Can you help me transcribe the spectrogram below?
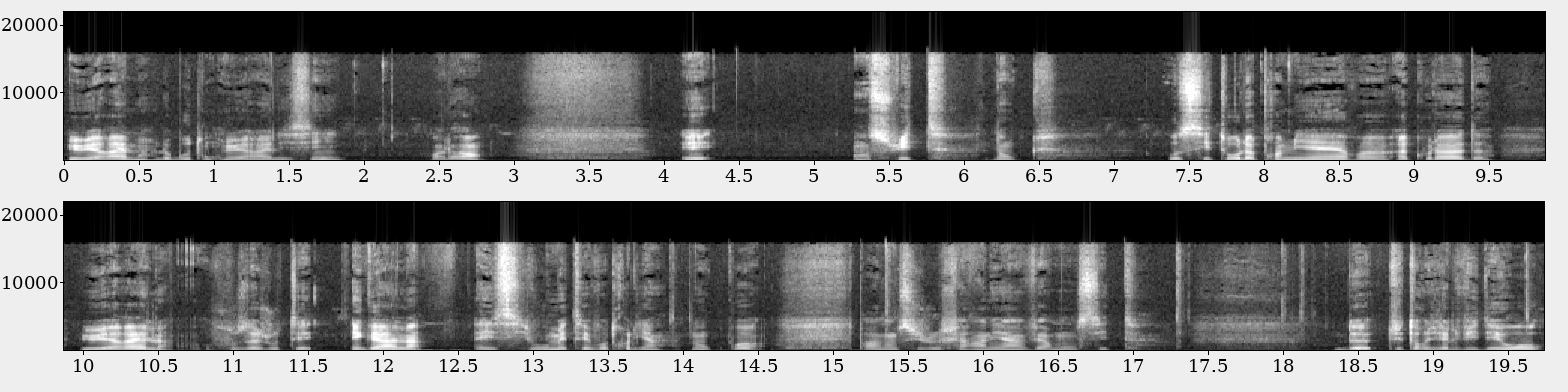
URL, le bouton URL ici. Voilà. Et ensuite, donc, aussitôt la première euh, accolade URL, vous ajoutez égal et ici vous mettez votre lien. Donc moi, par exemple, si je veux faire un lien vers mon site de tutoriel vidéo,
